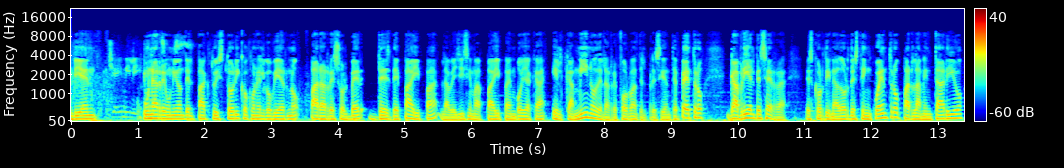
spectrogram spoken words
También una reunión del pacto histórico con el gobierno para resolver desde Paipa, la bellísima Paipa en Boyacá, el camino de las reformas del presidente Petro. Gabriel Becerra es coordinador de este encuentro parlamentario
